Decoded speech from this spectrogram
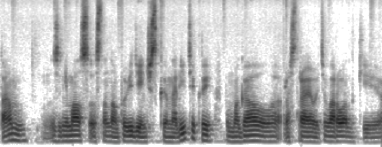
Там занимался в основном поведенческой аналитикой, помогал простраивать воронки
